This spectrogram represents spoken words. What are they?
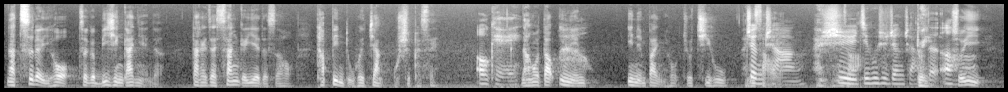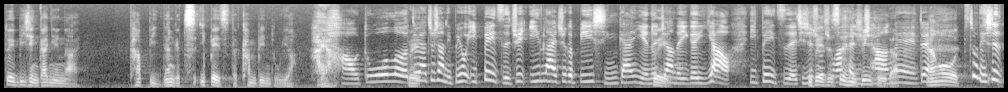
那吃了以后，这个 B 型肝炎的，大概在三个月的时候，它病毒会降五十 percent。OK。然后到一年、一年半以后，就几乎正常。是，几乎是正常的。对。所以对 B 型肝炎来。它比那个吃一辈子的抗病毒药还好，好多了。对啊，就像你不用一辈子去依赖这个 B 型肝炎的这样的一个药，一辈子哎，其实说实话很长哎。对，然后重点是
